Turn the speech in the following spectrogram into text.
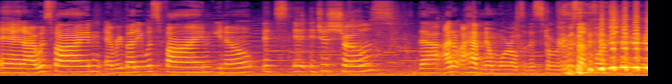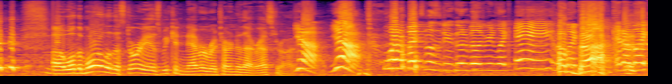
and I was fine. Everybody was fine. You know, it's it, it just shows that I don't. I have no moral to this story. It was unfortunate. Uh, well, the moral of the story is we can never return to that restaurant. yeah, yeah. What am I supposed to do? Go to Belly Green like, hey, and I'm like, back. and I'm like,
